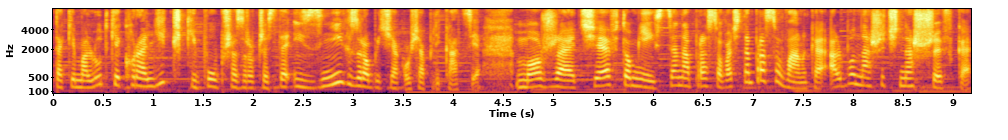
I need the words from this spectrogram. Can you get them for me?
takie malutkie koraliczki półprzezroczyste i z nich zrobić jakąś aplikację. Możecie w to miejsce naprasować tę prasowankę albo naszyć naszywkę.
